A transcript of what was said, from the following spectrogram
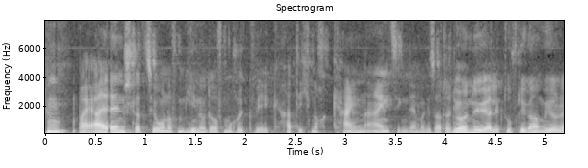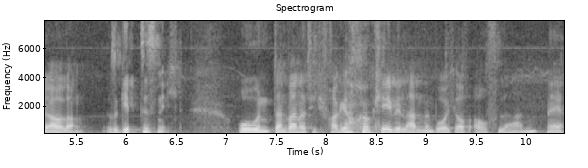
Hm. Bei allen Stationen auf dem Hin- und auf dem Rückweg hatte ich noch keinen einzigen, der mir gesagt hat, ja, nö, Elektroflieger haben wir jahrelang. Also gibt es nicht. Und dann war natürlich die Frage, okay, wir laden dann bei euch auf. Aufladen? Naja,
